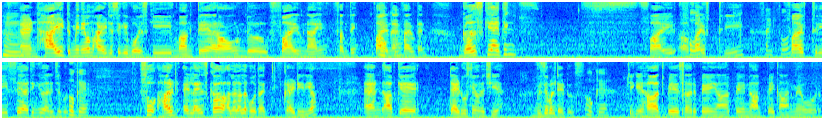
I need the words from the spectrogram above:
हम्म। एंड हाइट मिनिमम हाइट जैसे कि बॉयज़ की मांगते हैं around five nine something five nine five ten girls की I think five three five three से I think you eligible okay so हर एयरलाइंस का अलग अलग होता है क्राइटेरिया एंड आपके टैटूज नहीं होने चाहिए विजिबल टैटूज ओके ठीक है हाथ पे सर पे यहाँ पे नाक पे कान में और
